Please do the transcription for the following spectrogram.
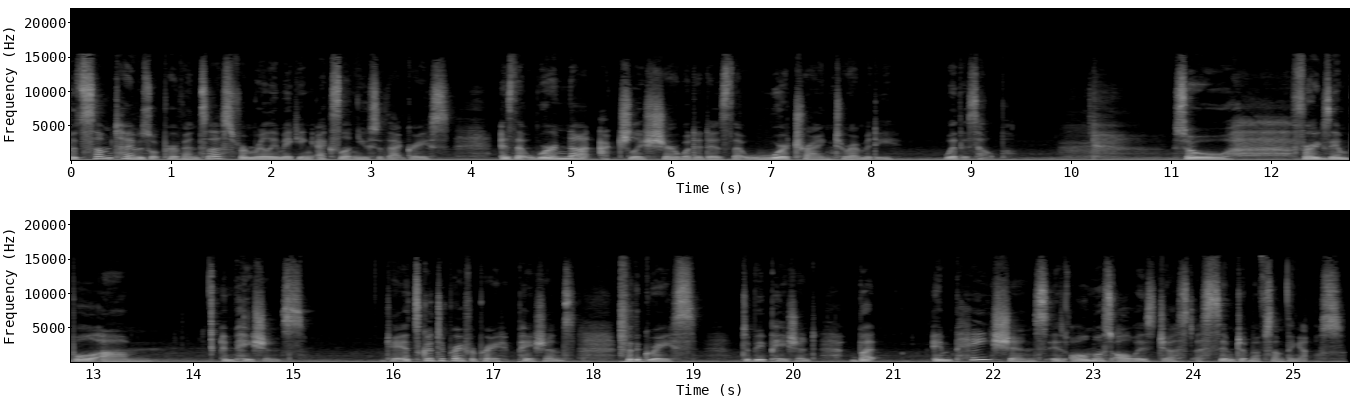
But sometimes what prevents us from really making excellent use of that grace is that we're not actually sure what it is that we're trying to remedy with His help. So, for example, um, impatience. Okay, it's good to pray for pray- patience, for the grace to be patient, but impatience is almost always just a symptom of something else,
